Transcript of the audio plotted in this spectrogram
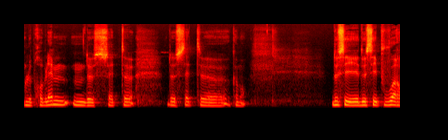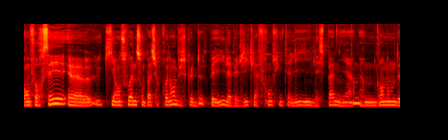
Le problème de cette de cette euh, comment? De ces, de ces pouvoirs renforcés, euh, qui en soi ne sont pas surprenants, puisque d'autres pays, la Belgique, la France, l'Italie, l'Espagne, il y a un, grand nombre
